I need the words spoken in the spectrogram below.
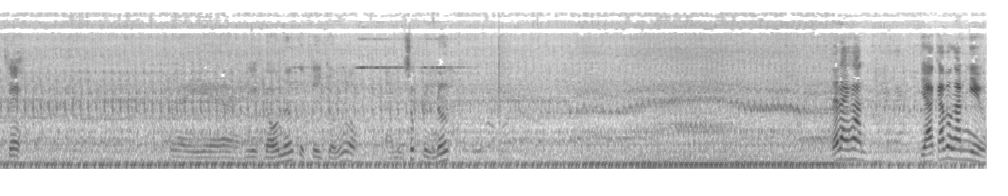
ok này à, nhiệt độ nước cực kỳ chuẩn luôn tại mình xúc đường nước để đây hả anh dạ cảm ơn anh nhiều.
